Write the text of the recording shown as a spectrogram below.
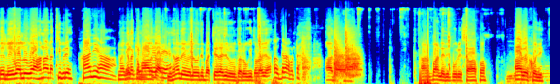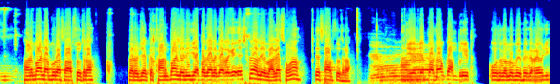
ਤੇ ਲੇਵਾ ਲੂਗਾ ਹਨਾ ਲੱਖੀ ਵੀਰੇ? ਹਾਂਜੀ ਹਾਂ। ਮੈਂ ਕਹਿੰਦਾ ਕਮਾਲ ਕਰਤੀ ਹੈ ਨਾ ਲੇਵੇ ਲੋ ਦੇ ਬੱਚੇ ਦਾ ਜ਼ਰੂਰ ਕਰੂਗੀ ਥੋੜਾ ਜਿਹਾ। ਉਧਰ ਆ ਬਟ ਆ ਦੇਖੋ ਥਣ ਭਾਂਡੇ ਦੀ ਪੂਰੀ ਸਾਫ਼। ਆ ਦੇਖੋ ਜੀ। ਥਣ ਭਾਂਡਾ ਪੂਰਾ ਸਾਫ਼ ਸੁਥਰਾ। ਕਰੋ ਚੈੱਕ ਥਣ ਭਾਂਡੇ ਦੀ ਜੇ ਆਪਾਂ ਗੱਲ ਕਰ ਲਈਏ ਐਕਸਟਰਾ ਲੇਵਾ ਗਾ ਸੋਹਣਾ ਤੇ ਸਾਫ਼ ਸੁਥਰਾ। ਜੇਰ ਜੱਪਾ ਸਭ ਕੰਪਲੀਟ ਉਸ ਗੱਲੋਂ ਬੇਫਿਕਰ ਰਹੋ ਜੀ।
